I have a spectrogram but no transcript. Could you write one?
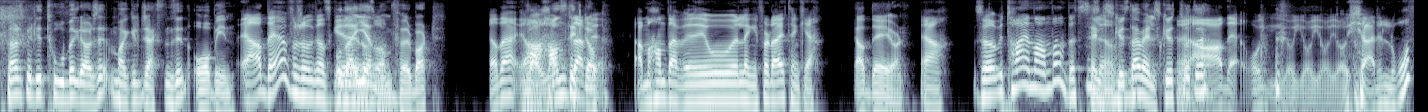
Nå har han spilt i to begravelser. Michael Jackson sin og min. Ja, det er for så vidt ganske Og det er gjennomførbart. Ja, det er, ja, Valen han stilte opp. Ja, men han dauer jo lenge før deg, tenker jeg. Ja, det gjør han. Ja. Så vi tar en annen, da. Dette synes jeg- Selvskutt er velskutt, vet du. Ja, det Oi, oi, oi, oi, oi, er det lov?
